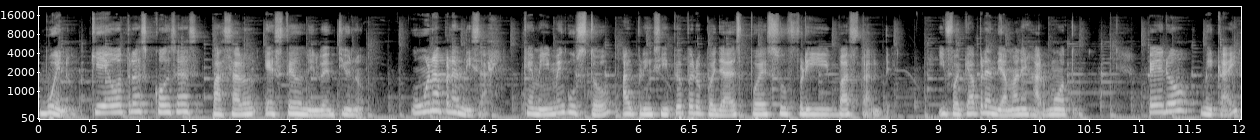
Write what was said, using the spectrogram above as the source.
Bueno, ¿qué otras cosas pasaron este 2021? un aprendizaje que a mí me gustó al principio, pero pues ya después sufrí bastante. Y fue que aprendí a manejar moto pero me caí.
